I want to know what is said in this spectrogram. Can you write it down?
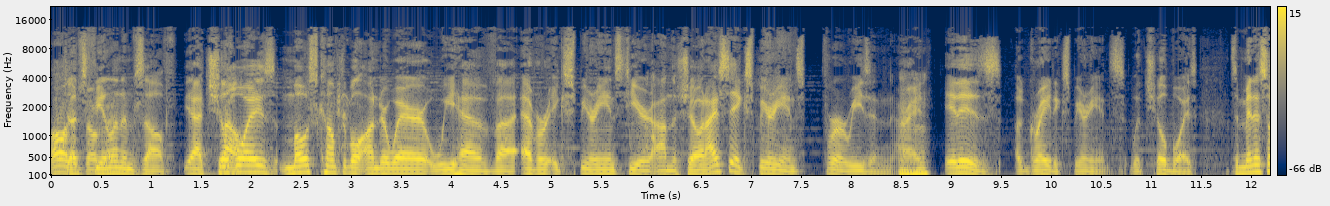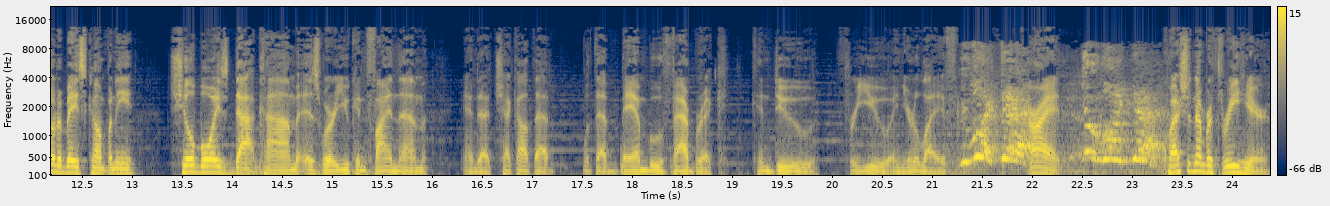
Oh, Judge that's so feeling good. himself. Yeah, Chill Well- Boys, most comfortable underwear we have uh, ever experienced here on the show. And I say experience for a reason, all right? It is a great experience with Chill Boys. It's a Minnesota based company. Chillboys.com is where you can find them and uh, check out that what that bamboo fabric can do for you and your life. You like that? All right. You like that? Question number three here.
